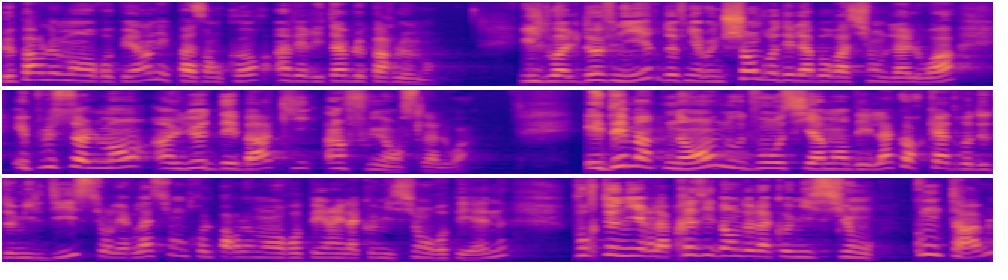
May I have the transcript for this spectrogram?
le Parlement européen n'est pas encore un véritable Parlement. Il doit le devenir, devenir une chambre d'élaboration de la loi et plus seulement un lieu de débat qui influence la loi. Et dès maintenant, nous devons aussi amender l'accord cadre de 2010 sur les relations entre le Parlement européen et la Commission européenne pour tenir la présidente de la Commission comptable,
